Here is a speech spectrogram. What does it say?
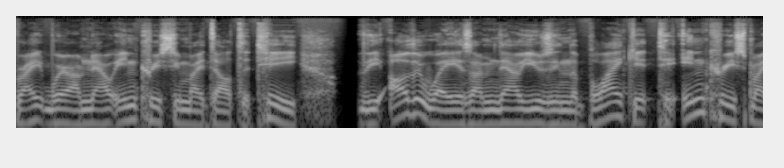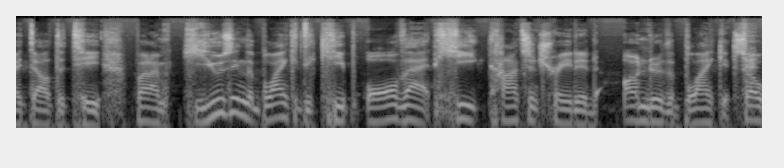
right? Where I'm now increasing my delta T. The other way is I'm now using the blanket to increase my delta T, but I'm using the blanket to keep all that heat concentrated under the blanket. So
